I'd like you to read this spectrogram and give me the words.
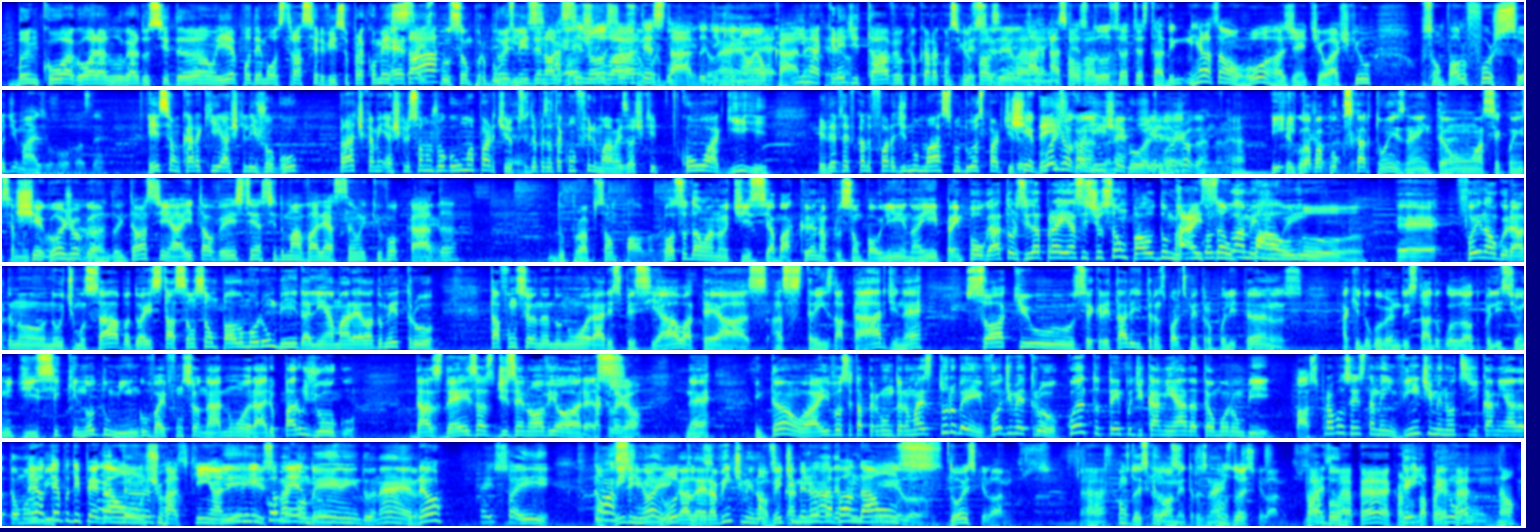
bancou agora no lugar do Sidão, ia poder mostrar serviço para começar Essa expulsão por burrice. 2019 como Assinou seu atestado de que é. não é o cara. É inacreditável o que o cara conseguiu fazer lá em Atestou Salvador. seu atestado. Em relação ao Rojas, gente, eu acho que o o São Paulo forçou demais o Rojas, né? Esse é um cara que acho que ele jogou praticamente. Acho que ele só não jogou uma partida. Preciso depois até confirmar, mas acho que com o Aguirre, ele deve ter ficado fora de no máximo duas E partidas. chegou desde que o jogando, Aguirre né? chegou ali. Chegou É. jogando, né? É. E, e Chegou toma jogando. poucos cartões, né? Então a sequência é muito Chegou né? jogando. Então, assim, aí talvez tenha sido uma avaliação equivocada do próprio São Paulo, né? Posso dar uma notícia bacana pro São Paulino aí, pra empolgar a torcida pra ir assistir o São Paulo domingo Vai, contra São o Flamengo, hein? É, foi inaugurado no, no último sábado a estação São Paulo Morumbi, da linha amarela do metrô. Tá funcionando num horário especial até as, as três da tarde, né? Só que o secretário de Transportes Metropolitanos aqui do governo do estado, Clodoaldo Pelicione, disse que no domingo vai funcionar num horário para o jogo, das 10 às 19 horas Ah, que legal. né? Então, aí você tá perguntando, mas tudo bem, vou de metrô, quanto tempo de caminhada até o Morumbi? Passo pra vocês também, 20 minutos de caminhada até o Morumbi. É o tempo de pegar Não é um tanto. churrasquinho ali e Isso, vai comendo. comendo, né? Entendeu? É isso aí. Então, Não, 20 assim, olha aí, galera, 20 minutos Não, 20 de minutos dá pra é andar tranquilo. uns 2 quilômetros. É. Uns 2 quilômetros, né? Uns 2 quilômetros. Vai, Tá bom. vai a pé, Carlão? Tem- dá pra ir a pé? um- Não?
